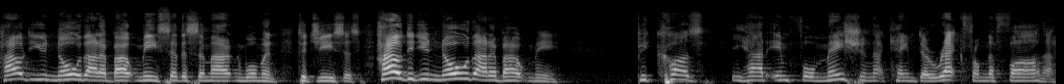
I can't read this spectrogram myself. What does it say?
How do you know that about me? said the Samaritan woman to Jesus. How did you know that about me? Because he had information that came direct from the Father.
